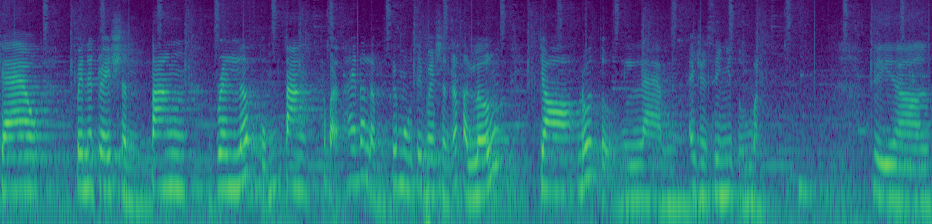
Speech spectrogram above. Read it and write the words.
cao penetration tăng brand love cũng tăng. Các bạn thấy đó là một cái motivation rất là lớn cho đối tượng làm agency như tụi mình. Thì uh,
